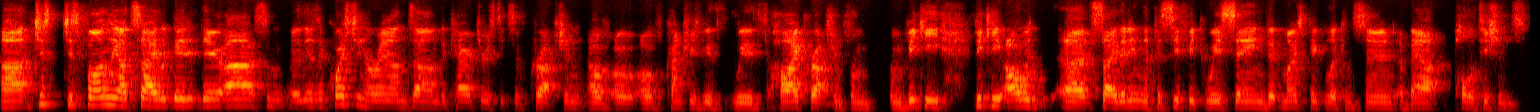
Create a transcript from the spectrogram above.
Uh, just just finally, I'd say look, there, there are some. uh, There's a question around um, the characteristics of corruption of, of of countries with with high corruption from from Vicky. Vicky, I would uh, say that in the Pacific, we're seeing that most people are concerned about politicians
